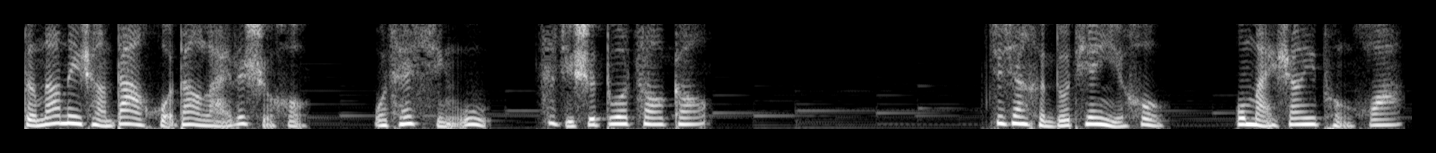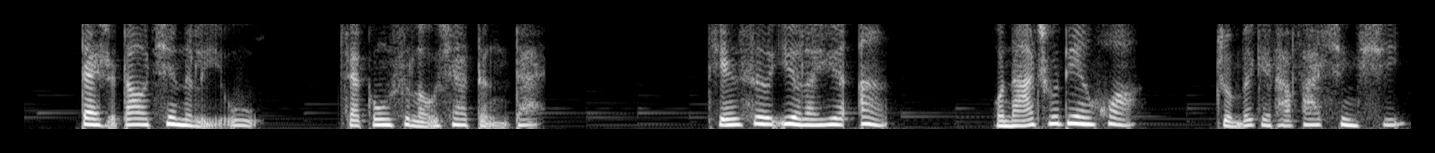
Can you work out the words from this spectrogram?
等到那场大火到来的时候，我才醒悟自己是多糟糕。就像很多天以后，我买上一捧花，带着道歉的礼物，在公司楼下等待。天色越来越暗，我拿出电话，准备给他发信息。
